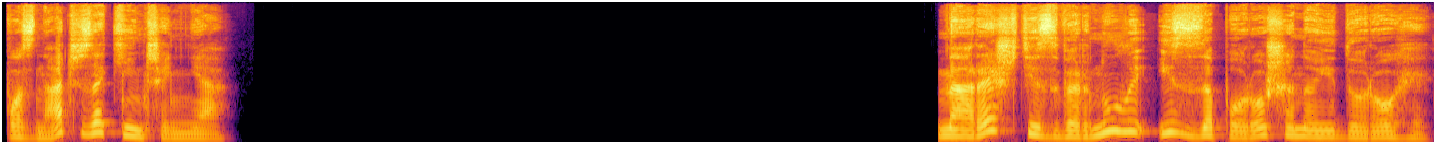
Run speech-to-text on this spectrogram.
Познач закінчення. Нарешті звернули із запорошеної дороги.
